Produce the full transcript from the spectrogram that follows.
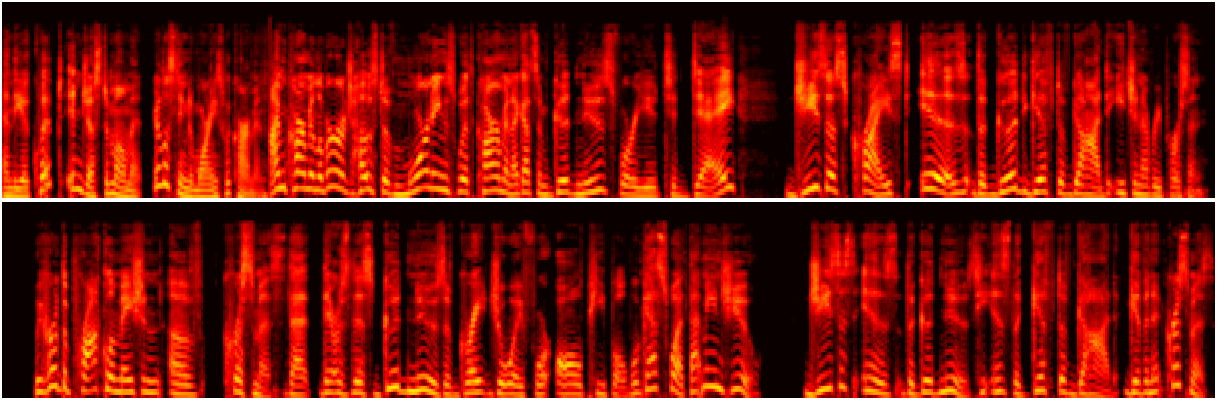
and the Equipped in just a moment. You're listening to Mornings with Carmen. I'm Carmen LaBerge, host of Mornings with Carmen. I got some good news for you today. Jesus Christ is the good gift of God to each and every person. We heard the proclamation of Christmas that there's this good news of great joy for all people. Well, guess what? That means you. Jesus is the good news. He is the gift of God given at Christmas.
